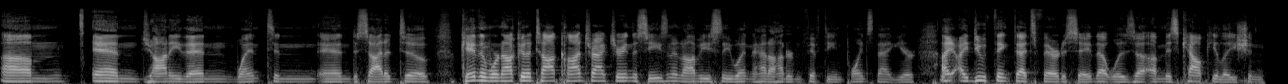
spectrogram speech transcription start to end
Um, and Johnny then went and, and decided to, okay, then we're not going to talk contract during the season, and obviously went and had 115 points that year. I, I do think that's fair to say that was a, a miscalculation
